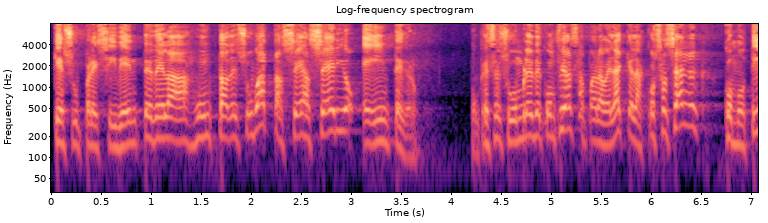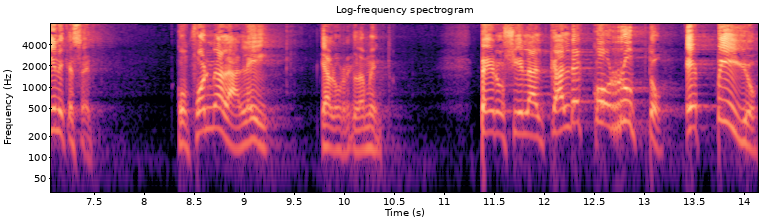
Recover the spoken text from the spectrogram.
que su presidente de la Junta de Subasta sea serio e íntegro. Porque ese es su hombre de confianza para ver que las cosas se hagan como tiene que ser, conforme a la ley y a los reglamentos. Pero si el alcalde es corrupto, es pillo,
